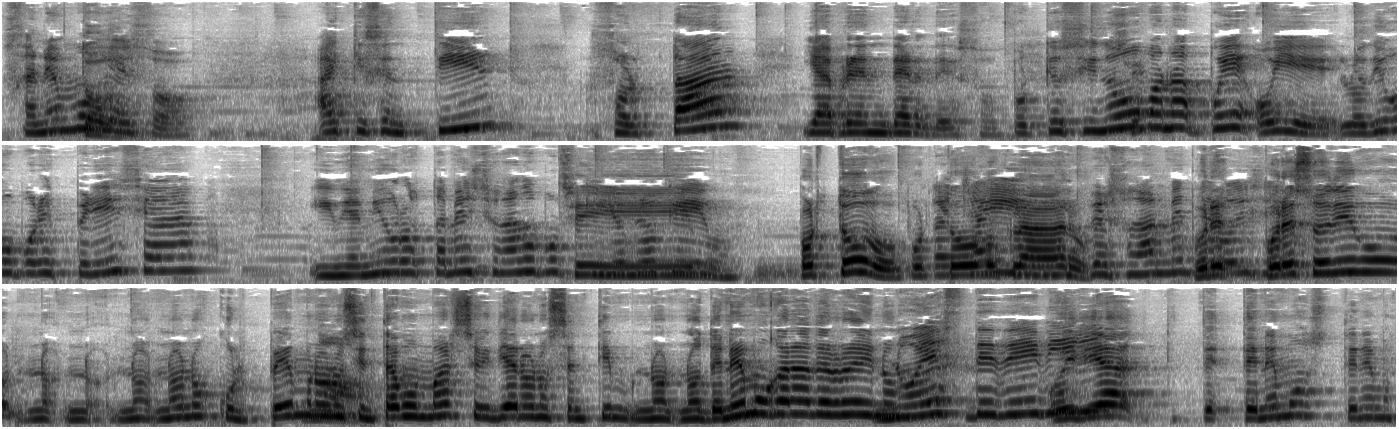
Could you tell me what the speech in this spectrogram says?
Sanemos todo. eso. Hay que sentir, soltar y aprender de eso. Porque si no Sí. van a, pues, oye, lo digo por experiencia y mi amigo lo está mencionando porque Sí, yo creo que por todo, por ¿cachai? todo, claro. Personalmente por, lo dice. por eso digo, no, no, no, no nos culpemos, no. No. nos sintamos mal si hoy día no nos sentimos, no, no tenemos ganas de reírnos. no es de débil. Hoy día te- tenemos, tenemos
